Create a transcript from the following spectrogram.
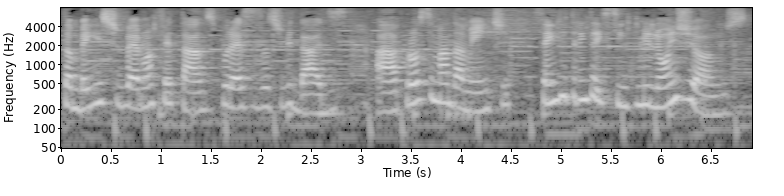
também estiveram afetados por essas atividades há aproximadamente 135 milhões de anos.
